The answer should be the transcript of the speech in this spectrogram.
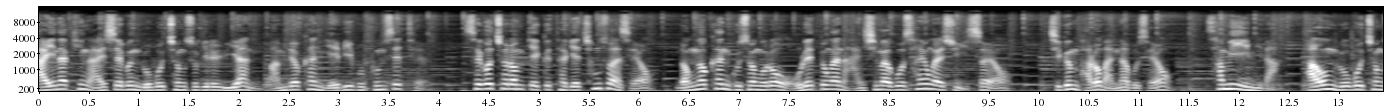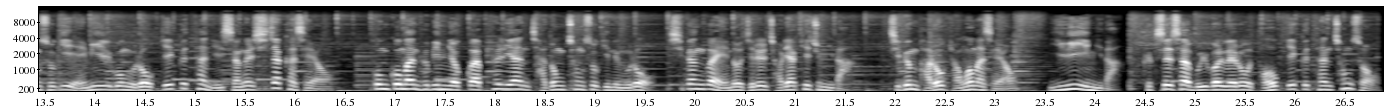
다이나킹 R7 로봇 청소기를 위한 완벽한 예비 부품 세트. 새 것처럼 깨끗하게 청소하세요. 넉넉한 구성으로 오랫동안 안심하고 사용할 수 있어요. 지금 바로 만나보세요. 3위입니다. 다움 로봇 청소기 M210으로 깨끗한 일상을 시작하세요. 꼼꼼한 흡입력과 편리한 자동 청소 기능으로 시간과 에너지를 절약해 줍니다. 지금 바로 경험하세요. 2위입니다. 극세사 물걸레로 더욱 깨끗한 청소.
